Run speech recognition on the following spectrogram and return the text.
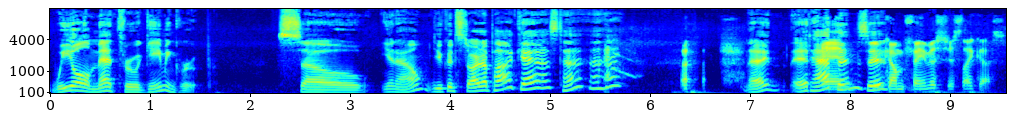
we all met through a gaming group. So, you know, you could start a podcast, huh? Uh-huh. It, it happens. And become it, famous just like us.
